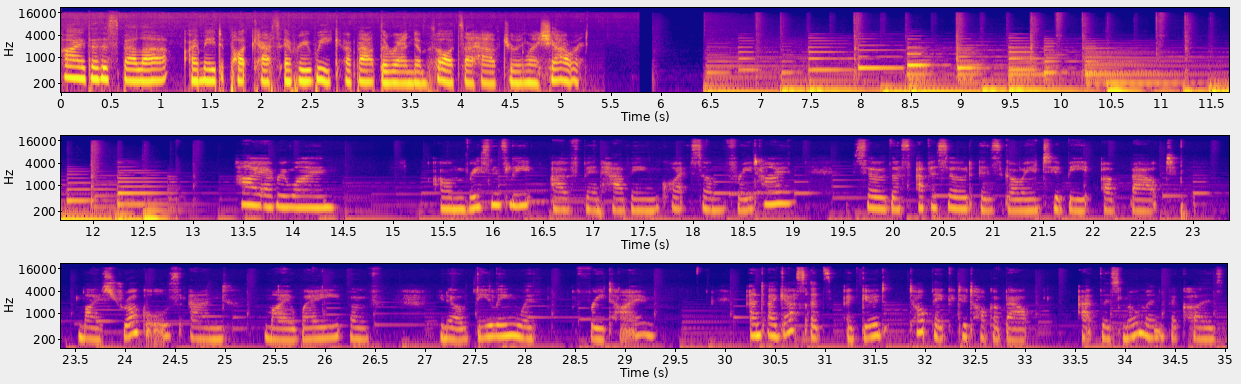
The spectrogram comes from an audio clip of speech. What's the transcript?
Hi, this is Bella. I made a podcast every week about the random thoughts I have during my shower. Hi everyone. Um, recently I've been having quite some free time, so this episode is going to be about my struggles and my way of, you know, dealing with free time. And I guess it's a good topic to talk about at this moment because,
